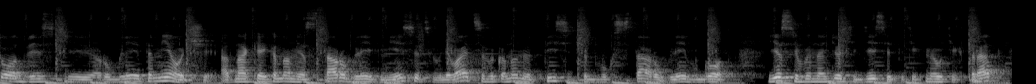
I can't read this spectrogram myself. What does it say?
100-200 рублей это мелочи, однако экономия 100 рублей в месяц вливается в экономию 1200 рублей в год. Если вы найдете 10 этих мелких трат,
